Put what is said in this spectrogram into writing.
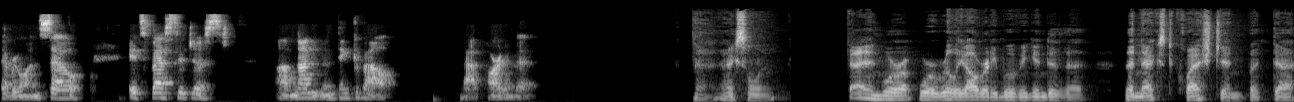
everyone. So it's best to just um, not even think about that part of it. Yeah, excellent and we're we're really already moving into the the next question. But uh,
